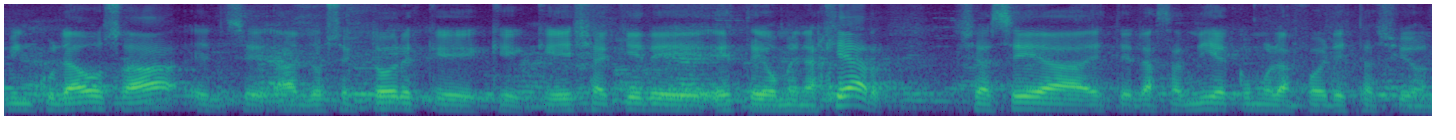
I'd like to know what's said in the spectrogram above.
vinculados a, a los sectores que, que, ella quiere este, homenajear, ya sea este, la sandía como la forestación.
